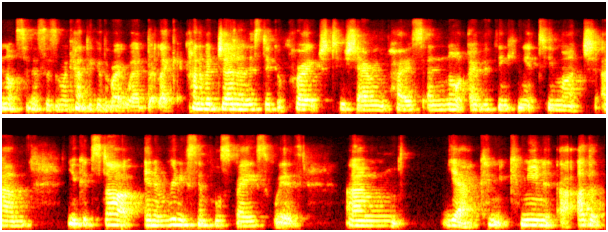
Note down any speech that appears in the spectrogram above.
not cynicism, I can't think of the right word, but like kind of a journalistic approach to sharing posts and not overthinking it too much. Um, you could start in a really simple space with um, yeah, community, uh, other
